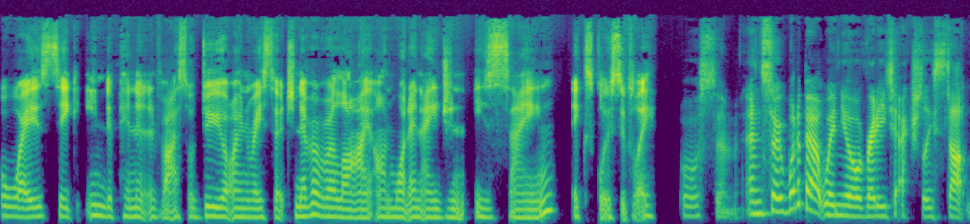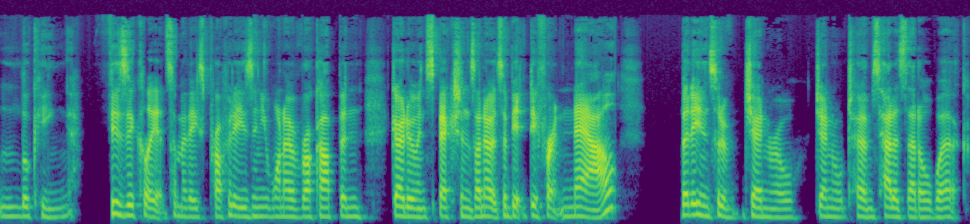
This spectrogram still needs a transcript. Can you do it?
always seek independent advice or do your own research. Never rely on what an agent is saying exclusively. Awesome. And so, what about when you're ready to actually start looking physically at some of these properties and you want to rock up and go to inspections? I know it's a bit different now, but in sort of general general terms, how does that all work?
